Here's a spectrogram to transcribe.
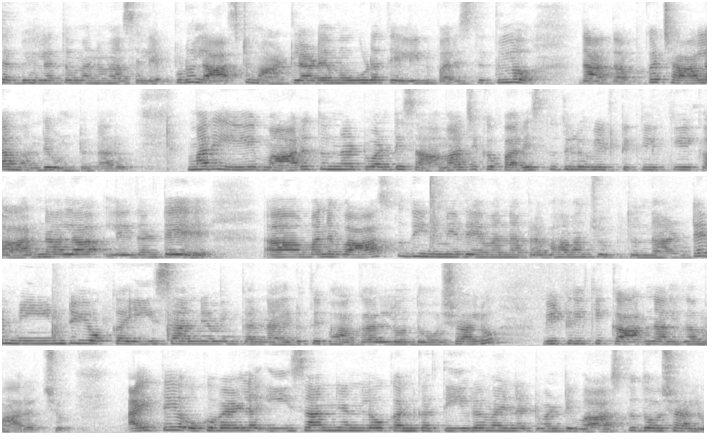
సభ్యులతో మనం అసలు ఎప్పుడు లాస్ట్ మాట్లాడామో కూడా తెలియని పరిస్థితుల్లో దాదాపుగా చాలా మంది ఉంటున్నారు. మరి మారుతున్నటువంటి సామాజిక పరిస్థితులు వీటికి కారణాలా? లేదంటే మన వాస్తు దీని మీద ఏమన్నా ప్రభావం చూపుతుందా? అంటే మీ ఇంటి యొక్క ఈశాన్యం ఇంకా నైరుతి భాగాల్లో దోషాలు వీటికి కారణాలుగా మారచ్చు. అయితే ఒకవేళ ఈశాన్యంలో కనుక తీవ్రమైనటువంటి వాస్తు దోషాలు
